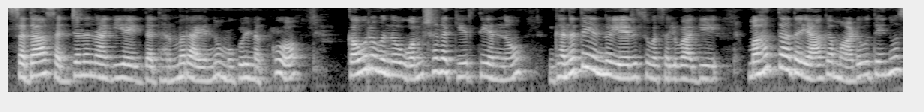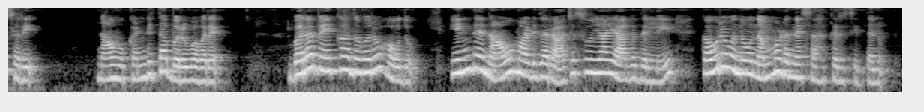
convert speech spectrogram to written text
ಸದಾ ಸಜ್ಜನನಾಗಿಯೇ ಇದ್ದ ಧರ್ಮರಾಯನು ಮುಗುಳ್ನಕ್ಕೂ, ಕೌರವನು ವಂಶದ ಕೀರ್ತಿಯನ್ನು, ಘನತೆಯನ್ನು ಏರಿಸುವ ಸಲುವಾಗಿ ಮಹತ್ತಾದ ಯಾಗ ಮಾಡುವುದೇನೋ ಸರಿ, ನಾವು ಖಂಡಿತ ಬರುವವರೇ. ಬರಬೇಕಾದವರೂ ಹೌದು. ಹಿಂದೆ ನಾವು ಮಾಡಿದ ರಾಜಸೂಯ ಯಾಗದಲ್ಲಿ ಕೌರವನು ನಮ್ಮೊಡನೆ ಸಹಕರಿಸಿದ್ದನು.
